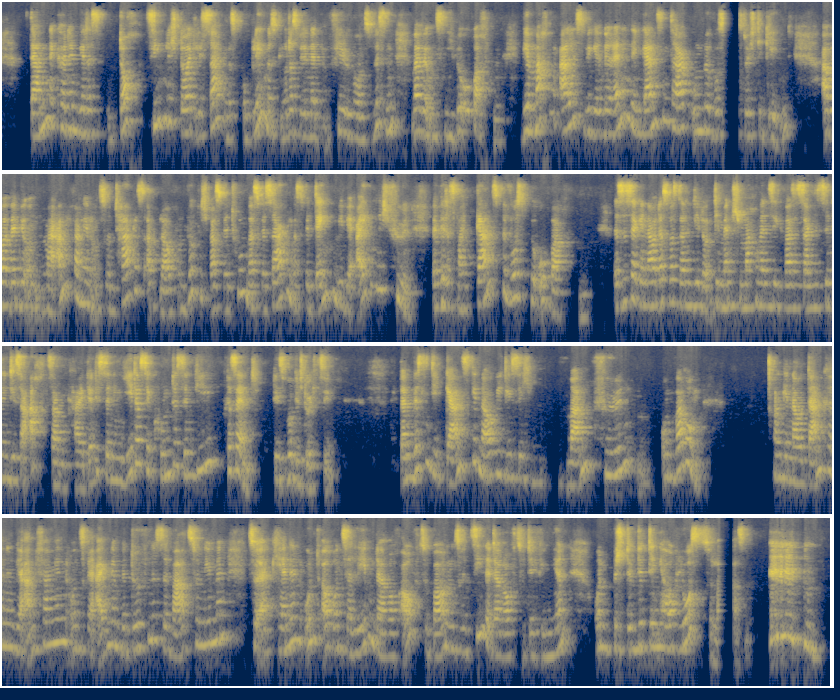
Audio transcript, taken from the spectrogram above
dann können wir das doch ziemlich deutlich sagen. Das Problem ist nur, dass wir nicht viel über uns wissen, weil wir uns nie beobachten. Wir machen alles, wir, wir rennen den ganzen Tag unbewusst durch die Gegend. Aber wenn wir mal anfangen, unseren Tagesablauf und wirklich, was wir tun, was wir sagen, was wir denken, wie wir eigentlich fühlen, wenn wir das mal ganz bewusst beobachten, das ist ja genau das, was dann die, die Menschen machen, wenn sie quasi sagen, sie sind in dieser Achtsamkeit. Ja, die sind in jeder Sekunde, sind die präsent, die es wirklich durchziehen. Dann wissen die ganz genau, wie die sich wann fühlen und warum. Und genau dann können wir anfangen, unsere eigenen Bedürfnisse wahrzunehmen, zu erkennen und auch unser Leben darauf aufzubauen, unsere Ziele darauf zu definieren und bestimmte Dinge auch loszulassen.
